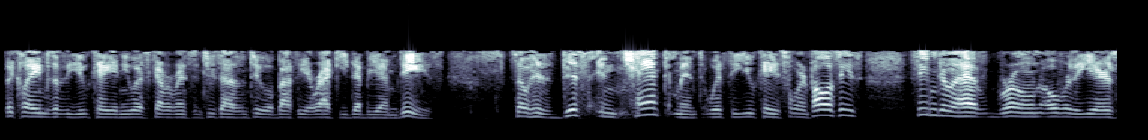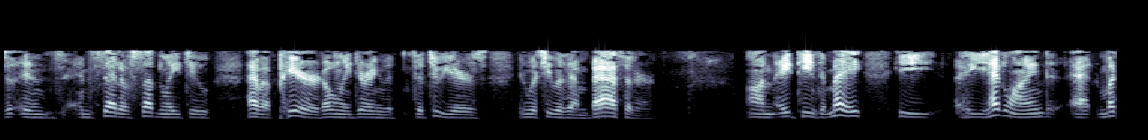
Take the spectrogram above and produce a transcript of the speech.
the claims of the UK and US governments in 2002 about the Iraqi WMDs. So his disenchantment with the UK's foreign policies seemed to have grown over the years in, instead of suddenly to have appeared only during the, the two years in which he was ambassador. On 18th of May, he he headlined at much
